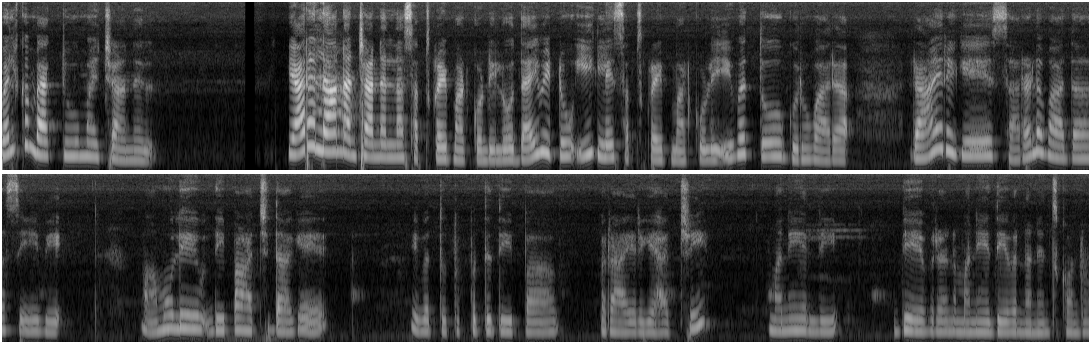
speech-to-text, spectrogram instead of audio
Welcome back to my channel. ಯಾರೆಲ್ಲ ನನ್ನ ಚಾನೆಲ್ನ ಸಬ್ಸ್ಕ್ರೈಬ್ ಮಾಡ್ಕೊಂಡಿಲ್ಲೋ, ದಯವಿಟ್ಟು ಈಗಲೇ ಸಬ್ಸ್ಕ್ರೈಬ್ ಮಾಡ್ಕೊಳ್ಳಿ. ಇವತ್ತು ಗುರುವಾರ ರಾಯರಿಗೆ ಸರಳವಾದ ಸೇವೆ. ಮಾಮೂಲಿ ದೀಪ ಹಚ್ಚಿದಾಗೆ ಇವತ್ತು ತುಪ್ಪದ ದೀಪ ರಾಯರಿಗೆ ಹಚ್ಚಿ, ಮನೆಯಲ್ಲಿ ದೇವರನ್ನ, ಮನೆಯ ದೇವರನ್ನ ನೆನೆಸ್ಕೊಂಡು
